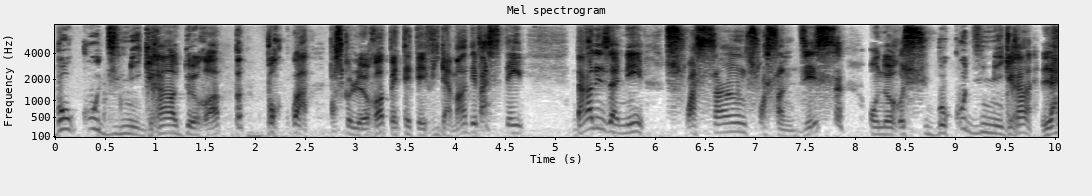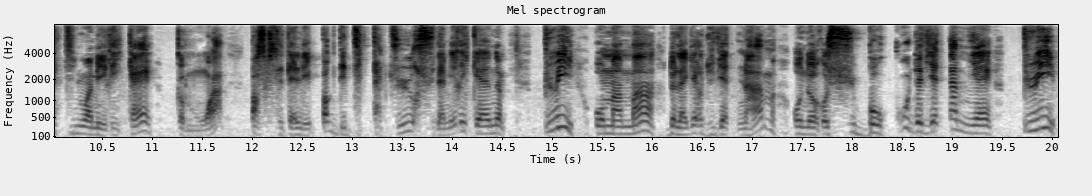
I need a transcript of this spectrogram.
beaucoup d'immigrants d'Europe. Pourquoi? Parce que l'Europe était évidemment dévastée. Dans les années 60-70, on a reçu beaucoup d'immigrants latino-américains comme moi, parce que c'était l'époque des dictatures sud-américaines. Puis, au moment de la guerre du Vietnam, on a reçu beaucoup de Vietnamiens. Puis,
